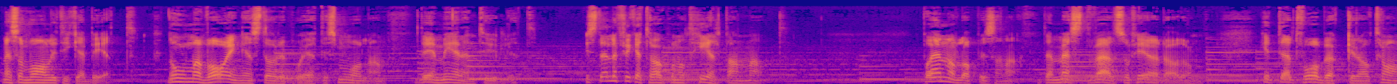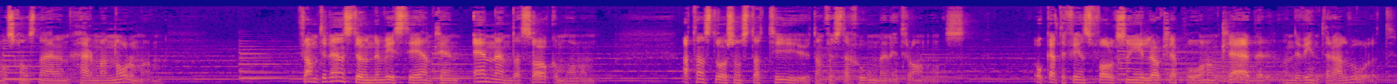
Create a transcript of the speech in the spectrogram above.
Men som vanligt gick jag bet. Norman var ingen större poet i Småland. Det är mer än tydligt. Istället fick jag tag på något helt annat. På en av loppisarna, den mest välsorterade av dem, hittade jag två böcker av transkonstnären Herman Norman. Fram till den stunden visste jag egentligen en enda sak om honom. Att han står som staty utanför stationen i Tranås. Och att det finns folk som gillar att klä på honom kläder under vinterhalvåret.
